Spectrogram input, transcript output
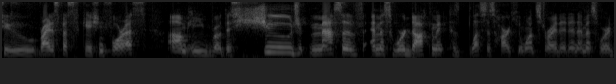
to write a specification for us. Um, he wrote this huge, massive MS Word document, because bless his heart, he wants to write it in MS Word,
